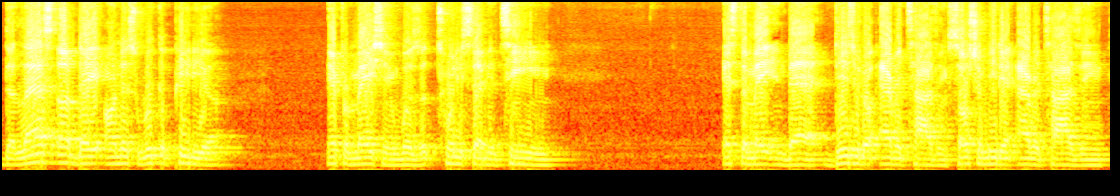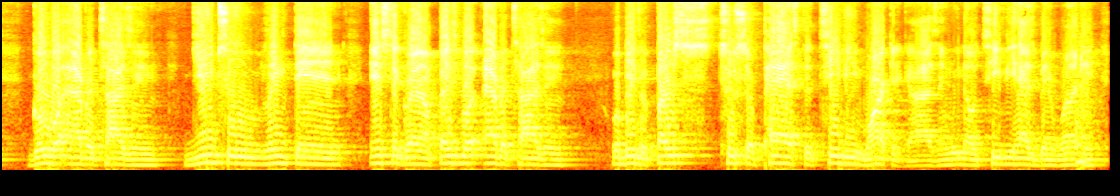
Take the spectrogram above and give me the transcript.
the last update on this Wikipedia information was 2017 estimating that digital advertising, social media advertising, Google advertising, YouTube, LinkedIn, Instagram, Facebook advertising will be the first to surpass the TV market, guys. And we know TV has been running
